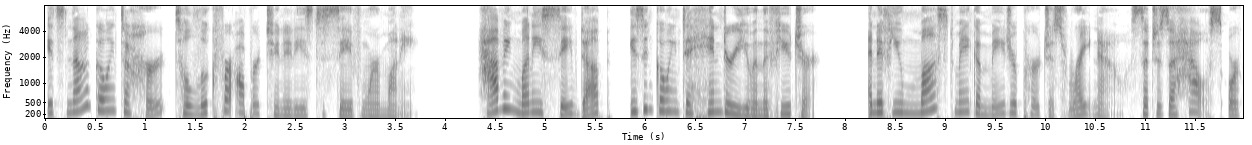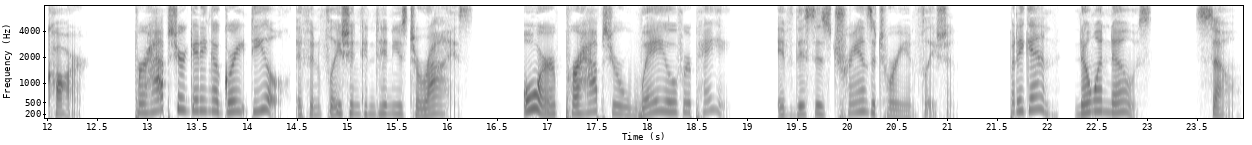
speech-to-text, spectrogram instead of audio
it's not going to hurt to look for opportunities to save more money. Having money saved up isn't going to hinder you in the future. And if you must make a major purchase right now, such as a house or car, perhaps you're getting a great deal if inflation continues to rise. Or perhaps you're way overpaying if this is transitory inflation. But again, no one knows. So,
